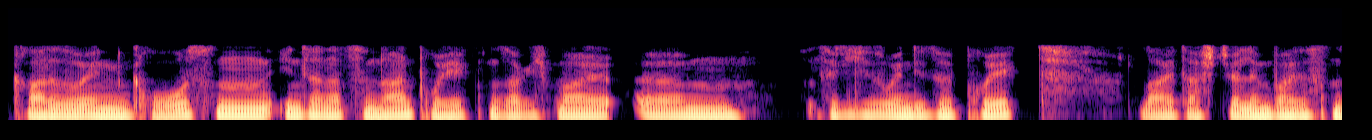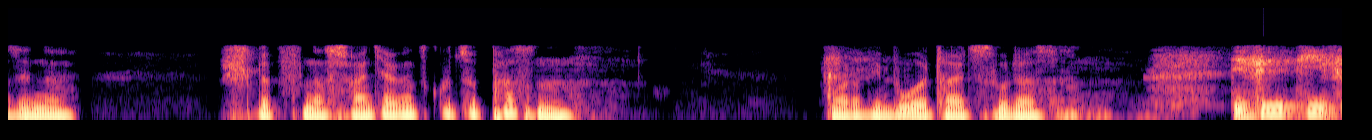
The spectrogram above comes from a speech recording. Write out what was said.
gerade so in großen internationalen Projekten, sage ich mal, ähm, tatsächlich so in diese Projektleiterstelle im weitesten Sinne schlüpfen. Das scheint ja ganz gut zu passen. Oder wie beurteilst du das? Definitiv.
